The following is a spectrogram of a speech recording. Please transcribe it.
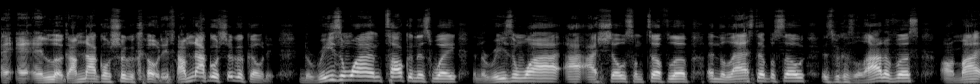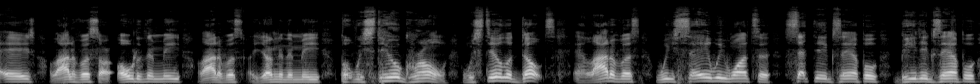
And, and, look, I'm not going to sugarcoat it. I'm not going to sugarcoat it. The reason why I'm talking this way and the reason why I, I show some tough love in the last episode is because a lot of us are my age. A lot of us are older than me. A lot of us are younger than me, but we still grown. We're still adults. And a lot of us, we say we want to set the example, be the example.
